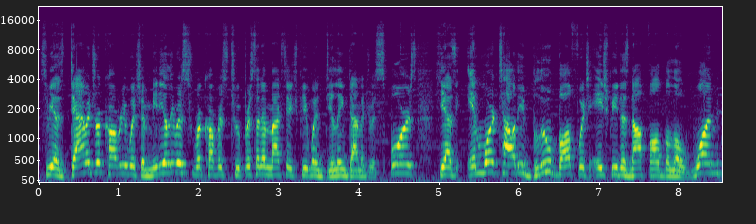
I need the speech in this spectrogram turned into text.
So he has damage recovery which immediately recovers 2% of max HP when dealing damage with spores. He has immortality blue buff which HP does not fall below below 1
